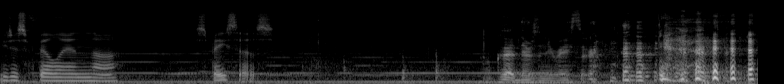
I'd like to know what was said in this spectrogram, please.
You just fill in the spaces. Oh, good. There's an eraser.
